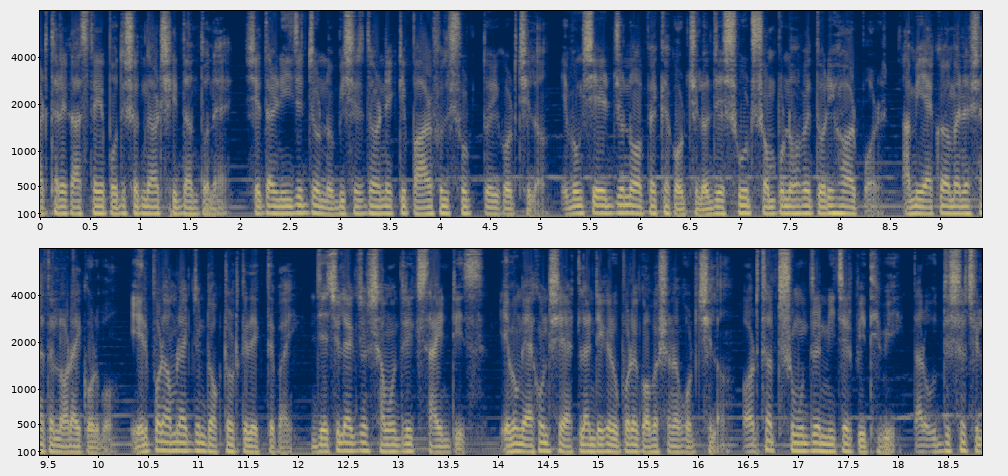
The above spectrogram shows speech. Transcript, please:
আর্থারের কাছ থেকে প্রতিশোধ নেওয়ার সিদ্ধান্ত নেয়। সে তার নিজের জন্য বিশেষ ধরনের একটি পাওয়ারফুল স্যুট তৈরি করছিল, এবং সে এর জন্য অপেক্ষা করছিল যে শ্যুট সম্পূর্ণভাবে তৈরি হওয়ার পর আমি অ্যাকোয়াম্যানের সাথে লড়াই করব। এরপর আমরা একজন ডক্টরকে দেখতে পাই, যে ছিল একজন সামুদ্রিক সায়েন্টিস্ট। এবং এখন সে অ্যাটলান্টিকের উপরে গবেষণা করছিল। অর্থাৎ সমুদ্রের নিচের পৃথিবী। তার উদ্দেশ্য ছিল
